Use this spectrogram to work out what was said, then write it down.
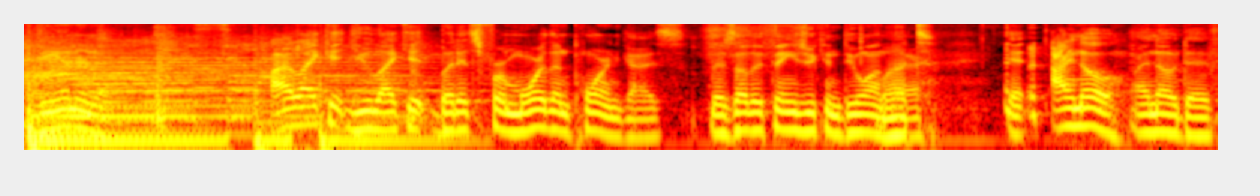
The internet. I like it, you like it, but it's for more than porn, guys. There's other things you can do on What? there. It- I know, I know, Dave.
